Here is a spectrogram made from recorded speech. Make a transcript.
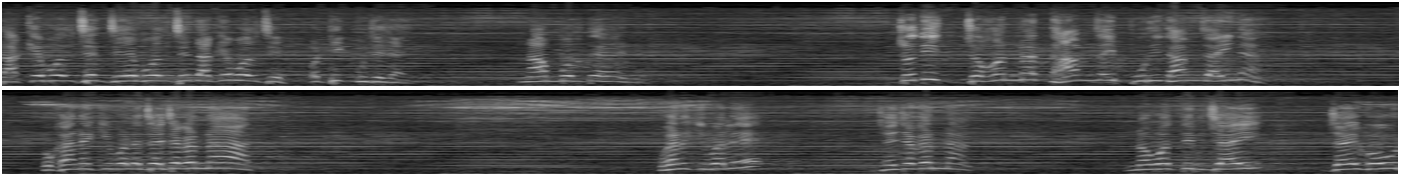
যাকে বলছে, যে বলছে যাকে বলছে, ও ঠিক বুঝে যায়। নাম বলতে হয় না। যদি জগন্নাথ ধাম যাই, পুরী ধাম যাই না, ওখানে কি বলে, জয় জগন্নাথ ওখানে কি বলে, জয় জগন্নাথ নবদ্বীপ যাই, জয় গৌর,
